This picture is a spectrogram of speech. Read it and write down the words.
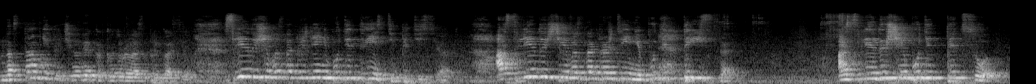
наставника, человека, который вас пригласил. Следующее вознаграждение будет 250, а следующее вознаграждение будет 300, а следующее будет 500.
